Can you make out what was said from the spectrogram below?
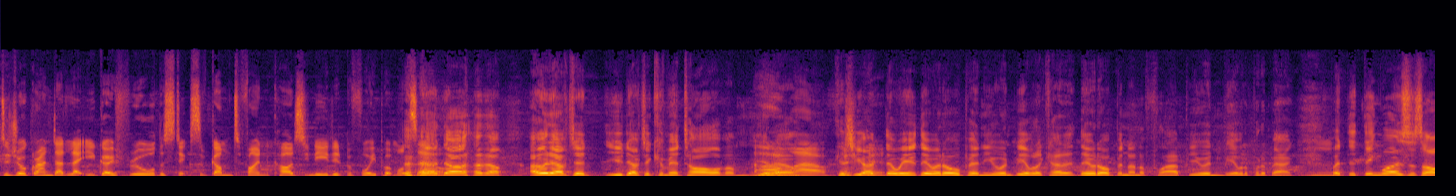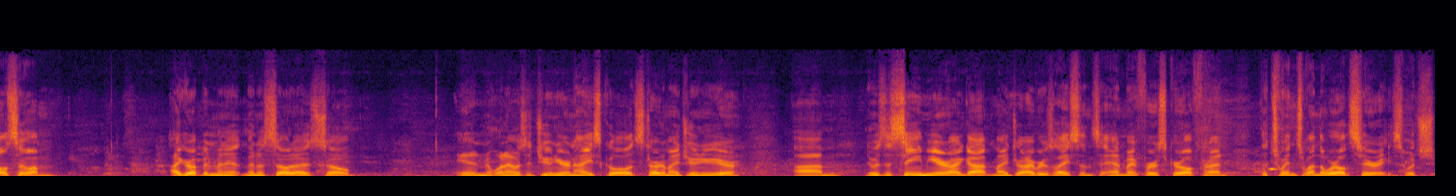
Did your granddad let you go through all the sticks of gum to find the cards you needed before you put them on sale? no, no, no. I would have to. You'd have to commit to all of them. You Oh, know, wow. Because you got the way they would open, you wouldn't be able to kind of. They would open on a flap. You wouldn't be able to put it back. Mm. But the thing was, is also um. I grew up in Minnesota, so in when I was a junior in high school, it started my junior year. Um, it was the same year I got my driver's license and my first girlfriend. The Twins won the World Series, which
